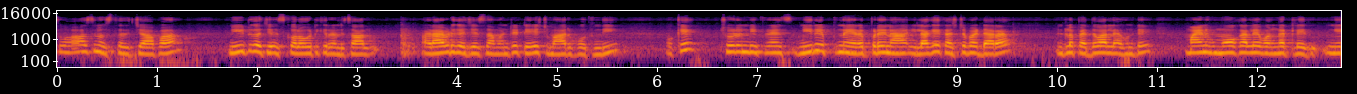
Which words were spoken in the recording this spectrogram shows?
సువాసన వస్తుంది చేప. నీట్గా చేసుకోవాలి ఒకటికి రెండు సార్లు. హడావిడిగా చేస్తామంటే టేస్ట్ మారిపోతుంది. ఓకే? చూడండి ఫ్రెండ్స్ మీరు ఎప్పుడైనా ఎప్పుడైనా ఇలాగే కష్టపడ్డారా? ఇంట్లో పెద్దవాళ్ళు లేకుంటే మా ఆయనకు మోకాలే వంగట్లేదు. నీ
